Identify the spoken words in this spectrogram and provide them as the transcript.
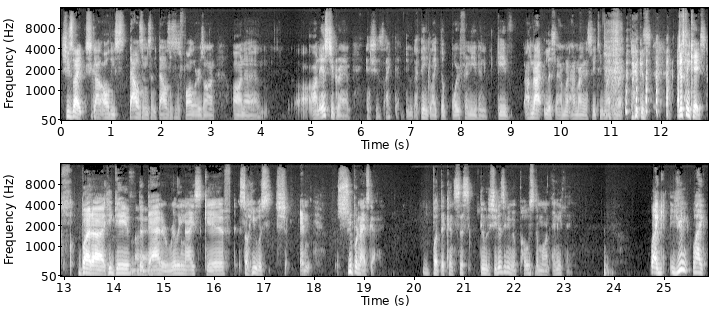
she's like she's got all these thousands and thousands of followers on on um, on Instagram, and she's like that, dude. I think like the boyfriend even gave. I'm not listen. I'm, I'm not gonna say too much, but because just in case. But uh, he gave the dad a really nice gift, so he was sh- and super nice guy. But the consistent dude, she doesn't even post them on anything. Like you, like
